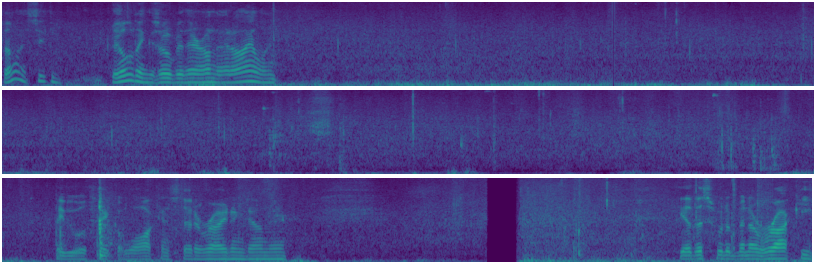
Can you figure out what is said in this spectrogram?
So I see the buildings over there on that island. Maybe we'll take a walk instead of riding down there. Yeah, this would have been a rocky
